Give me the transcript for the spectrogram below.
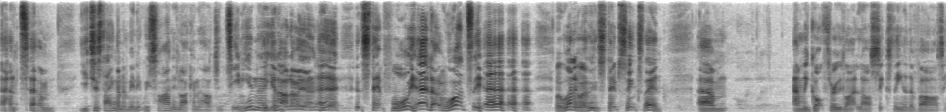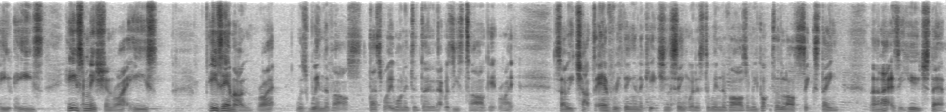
And um, you just hang on a minute, we're signing like an Argentinian, uh, you know what I mean? Uh, step four, yeah, no, what? Yeah. Well, whatever, I think step six then. Um, and we got through like last 16 of the Vase. He, he's his mission, right? He's his mo, right, was win the Vase. That's what he wanted to do. That was his target, right? So he chucked everything in the kitchen sink with us to win the Vase, and we got to the last 16. Now that is a huge step.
